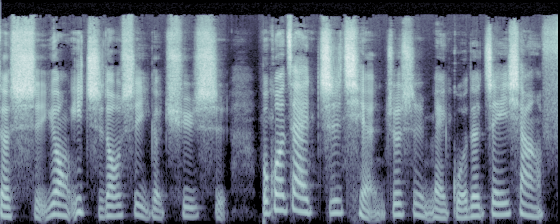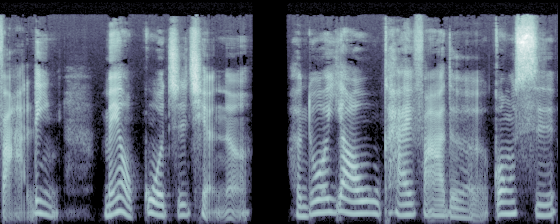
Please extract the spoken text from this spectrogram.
的使用，一直都是一个趋势。不过在之前，就是美国的这一项法令。没有过之前呢，很多药物开发的公司，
